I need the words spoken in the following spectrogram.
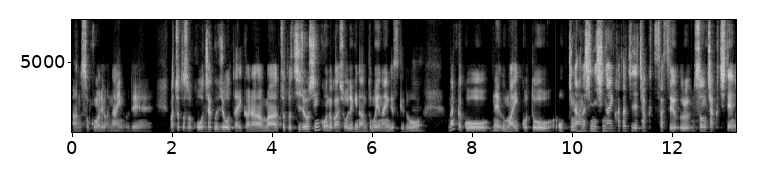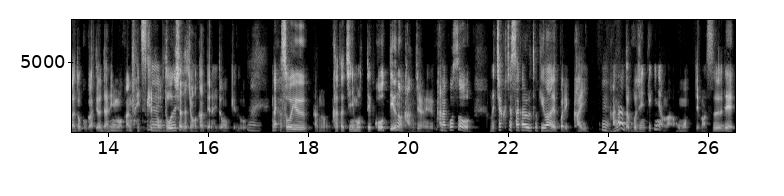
あの、そこまではないので、まあちょっとその膠着状態から、まあちょっと地上侵攻とかは正直何とも言えないんですけど、なんかこうね、うまいことを大きな話にしない形で着地させる、その着地点がどこかっていうのは誰にもわかんないですけど、うん。当事者たちもわかってないと思うけど、うん。なんかそういう、あの、形に持ってこうっていうのは感じられる。からこそ、めちゃくちゃ下がるときはやっぱり買いうん。かなと個人的にはまあ思ってます。で、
